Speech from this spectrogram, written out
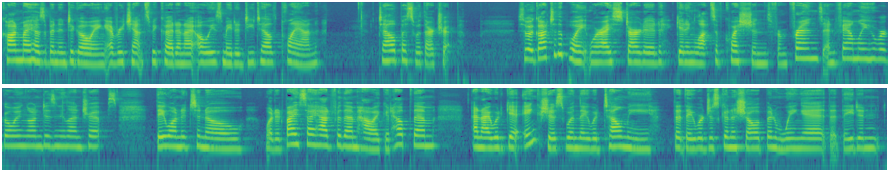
con my husband into going every chance we could, and I always made a detailed plan to help us with our trip. So it got to the point where I started getting lots of questions from friends and family who were going on Disneyland trips. They wanted to know what advice I had for them, how I could help them, and I would get anxious when they would tell me that they were just going to show up and wing it, that they didn't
